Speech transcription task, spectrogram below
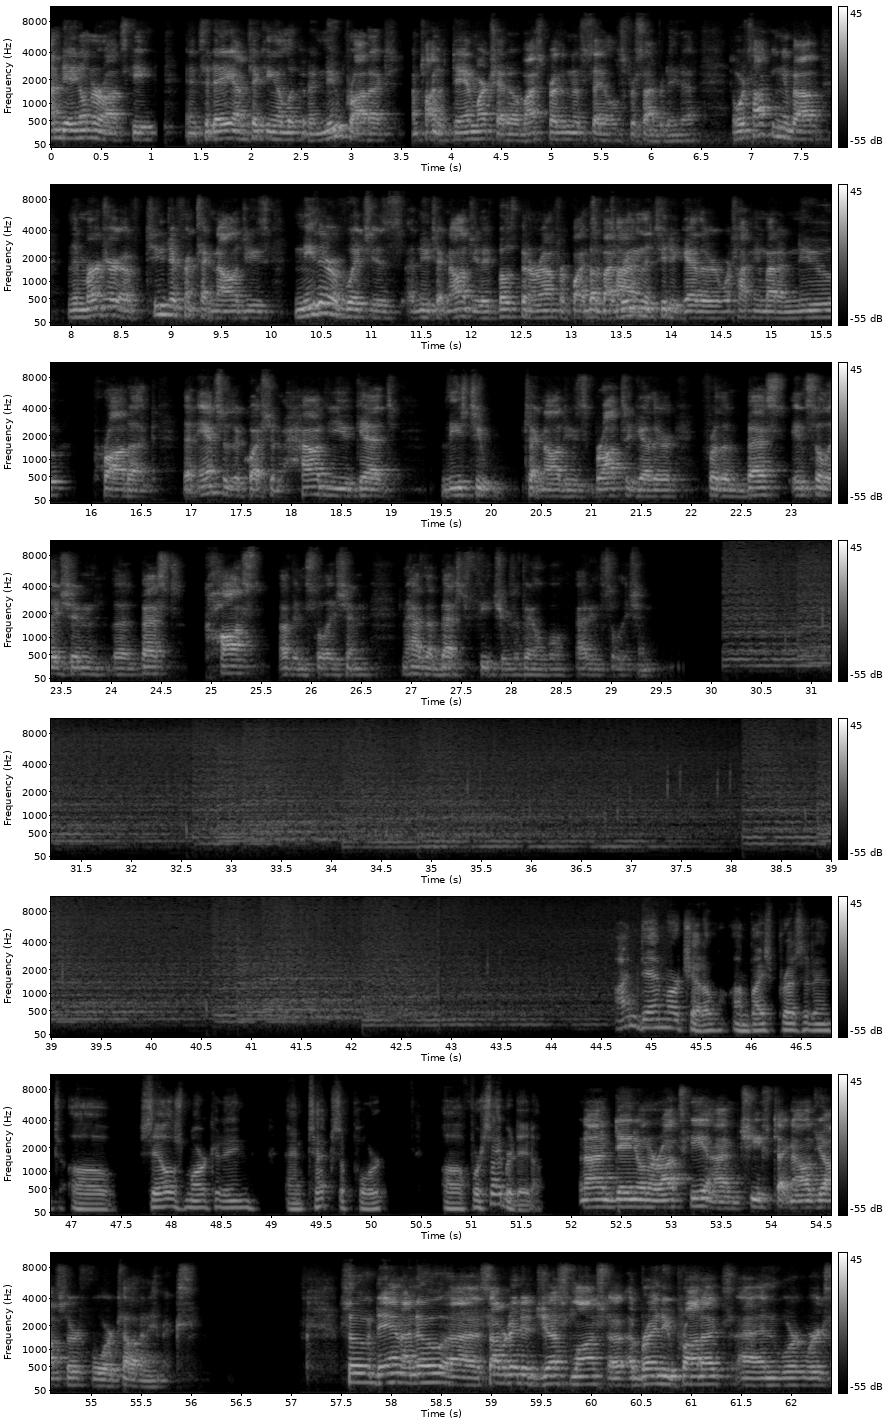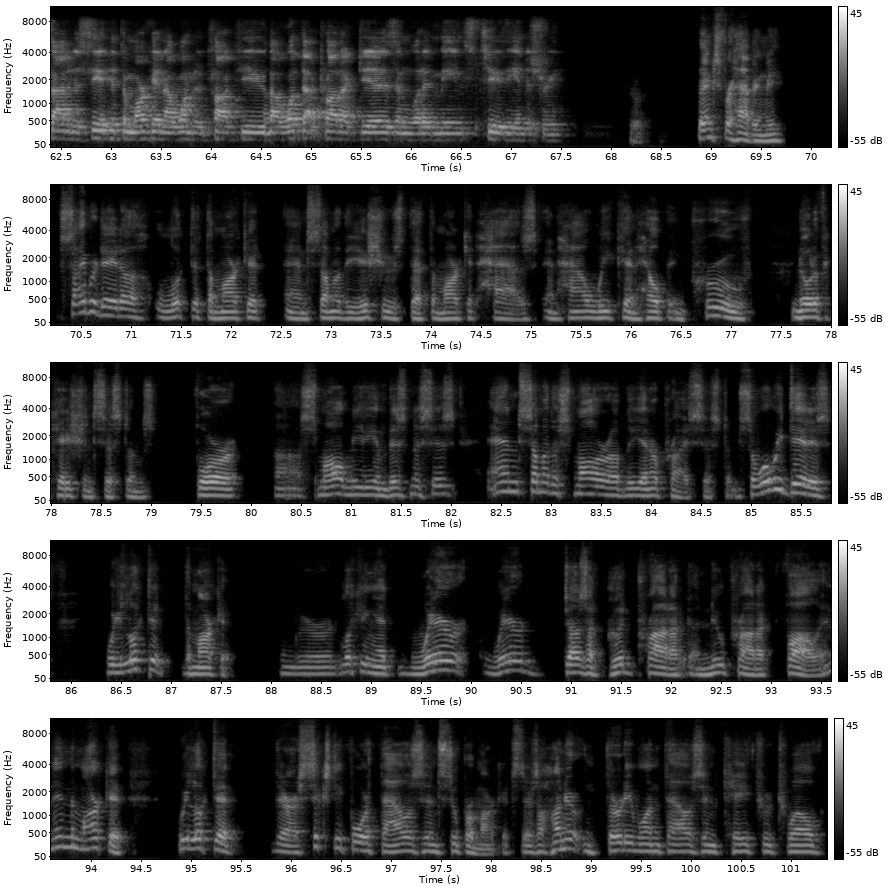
I'm Daniel Narodsky, and today I'm taking a look at a new product. I'm talking to Dan Marchetto, Vice President of Sales for CyberData, and we're talking about the merger of two different technologies, neither of which is a new technology. They've both been around for quite some time. But by bringing the two together, we're talking about a new product that answers the question of how do you get these two technologies brought together for the best installation, the best cost of installation, and have the best features available at installation. I'm Dan Marchetto. I'm Vice President of Sales, Marketing, and Tech Support uh, for CyberData. And I'm Daniel Narodsky. I'm Chief Technology Officer for Teledynamics. So, Dan, I know uh, CyberData just launched a, a, brand new product, and we're, we're excited to see it hit the market. And I wanted to talk to you about what that product is and what it means to the industry. Thanks for having me. CyberData looked at the market and some of the issues that the market has and how we can help improve notification systems for uh, small, medium businesses and some of the smaller of the enterprise systems. So what we did is we looked at the market. We're looking at where where does a good product, a new product fall? And in the market, we looked at there are 64,000 supermarkets. There's 131,000 K through 12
